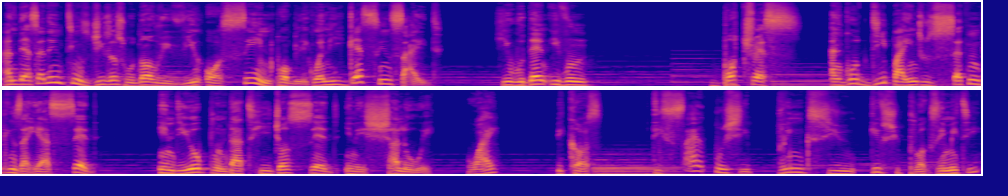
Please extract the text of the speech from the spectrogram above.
And there are certain things Jesus would not reveal or say in public. When he gets inside, he would then even buttress and go deeper into certain things that he has said in the open that he just said in a shallow way. Why? Because discipleship brings you, gives you proximity,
